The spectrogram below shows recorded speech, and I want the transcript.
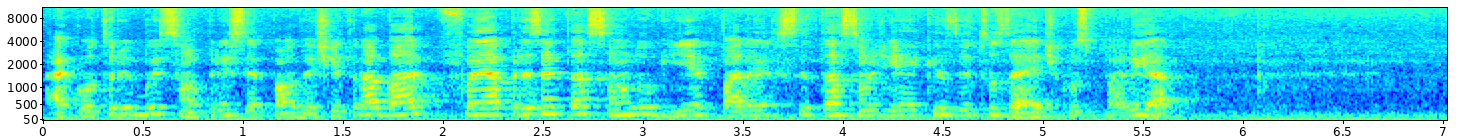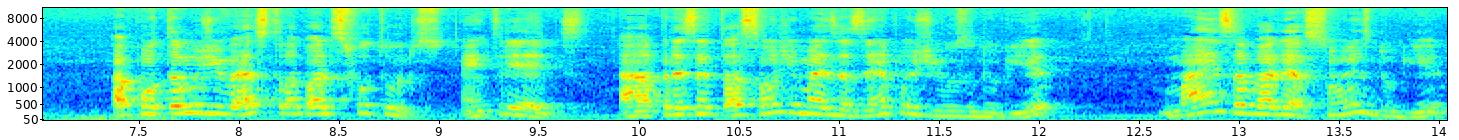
A contribuição principal deste trabalho foi a apresentação do guia para a licitação de requisitos éticos para IA. Apontamos diversos trabalhos futuros, entre eles a apresentação de mais exemplos de uso do guia, mais avaliações do guia,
